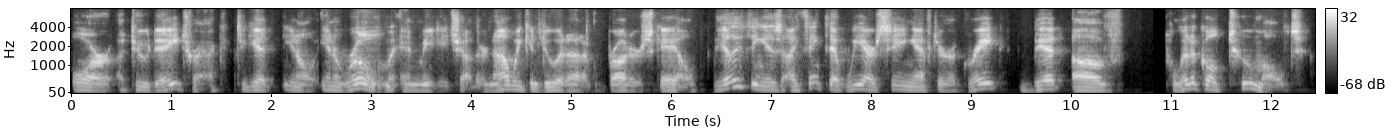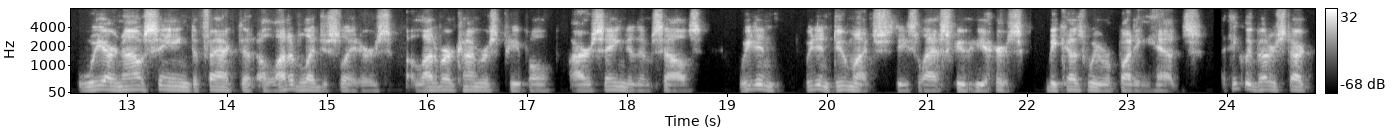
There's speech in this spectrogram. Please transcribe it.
or a two day trek to get, you know, in a room and meet each other. Now we can do it on a broader scale. The other thing is, I think that we are seeing after a great bit of political tumult, we are now seeing the fact that a lot of legislators, a lot of our Congress people are saying to themselves, we didn't we didn't do much these last few years because we were butting heads. I think we better start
